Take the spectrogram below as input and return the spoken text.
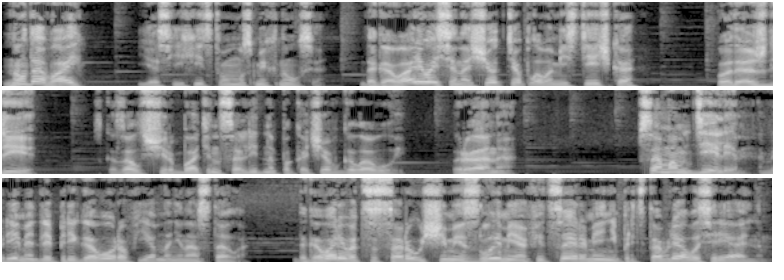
«Ну, давай», — я с ехидством усмехнулся. «Договаривайся насчет теплого местечка». «Подожди», — сказал Щербатин, солидно покачав головой. «Рано». В самом деле, время для переговоров явно не настало. Договариваться с орущими злыми офицерами не представлялось реальным.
